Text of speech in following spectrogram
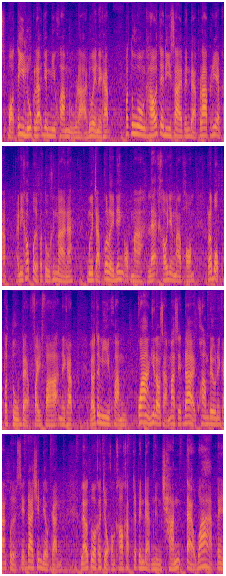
sporty look แล้วยังมีความหรูหราด้วยนะครับประตูของเขาจะดีไซน์เป็นแบบราบเรียบครับ อันนี้เขาเปิดประตูขึ้นมานะ มือจับก็เลยเด้งออกมา และเขายังมาพร้อมระบบประตูแบบไฟฟ้านะครับ แล้วจะมีความกว้างที่เราสามารถเซตได้ ความเร็วในการเปิดเซตได้เช่นเดียวกัน แล้วตัวกระจกของเขาครับจะเป็นแบบ 1 ชั้น แต่ว่าเป็น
